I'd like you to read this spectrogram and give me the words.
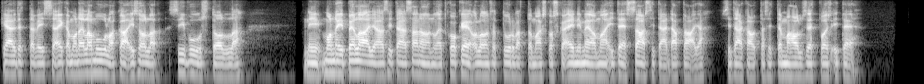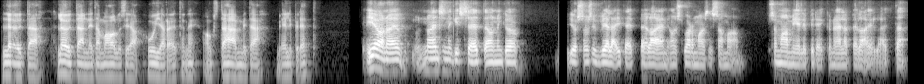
käytettävissä, eikä monella muullakaan isolla sivustolla, niin moni pelaaja sitä sanonut, että kokee olonsa turvattomaksi, koska ei nimenomaan itse saa sitä dataa ja sitä kautta sitten mahdollisesti voisi itse löytää, löytää niitä mahdollisia huijareita, niin onko tähän mitään mielipidettä? Joo, no, no ensinnäkin se, että on niin jos olisin vielä itse pelaaja, niin olisi varmaan se sama, sama mielipide kuin näillä pelaajilla, että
